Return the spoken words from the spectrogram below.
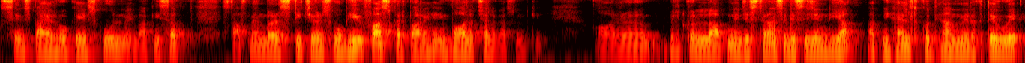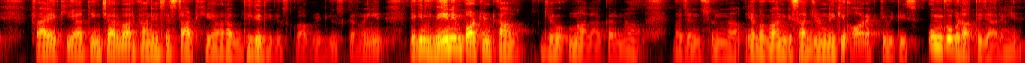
से इंस्पायर होके स्कूल में बाकी सब स्टाफ मेंबर्स टीचर्स वो भी फास्ट कर पा रहे हैं, बहुत अच्छा लगा सुन के। और बिल्कुल आपने जिस तरह से डिसीज़न लिया, अपनी हेल्थ को ध्यान में रखते हुए ट्राई किया, तीन चार बार खाने से स्टार्ट किया और अब धीरे धीरे उसको आप रिड्यूस कर रही हैं। लेकिन मेन इंपॉर्टेंट काम जो माला करना, भजन सुनना या भगवान के साथ जुड़ने की और एक्टिविटीज़ उनको बढ़ाते जा रही हैं।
